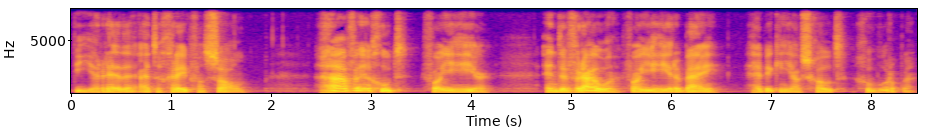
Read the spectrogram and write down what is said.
die je redde uit de greep van Saul. Haven en goed van je Heer en de vrouwen van je heren bij heb ik in jouw schoot geworpen.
